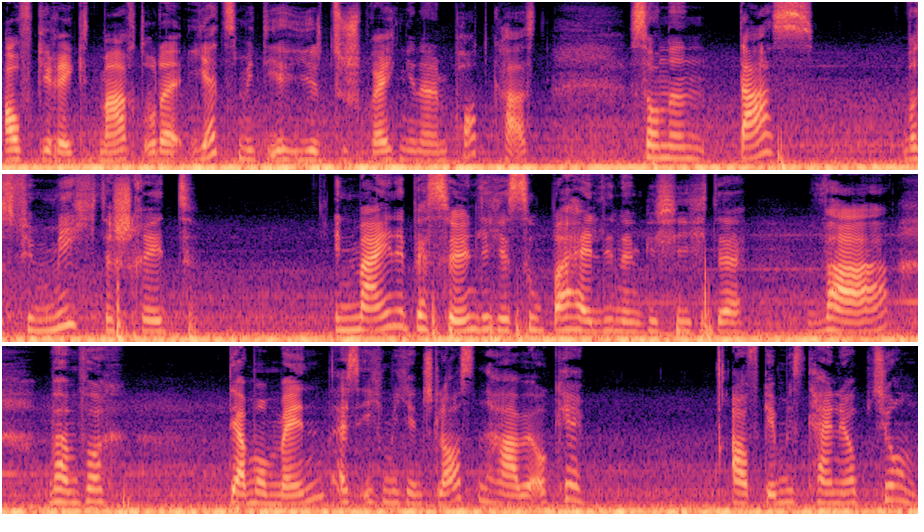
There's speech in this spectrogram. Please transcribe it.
aufgeregt macht, oder jetzt mit dir hier zu sprechen in einem Podcast, sondern das, was für mich der Schritt in meine persönliche Superheldinnengeschichte war, war einfach der Moment, als ich mich entschlossen habe, okay, aufgeben ist keine Option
